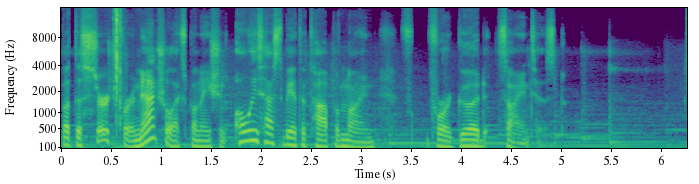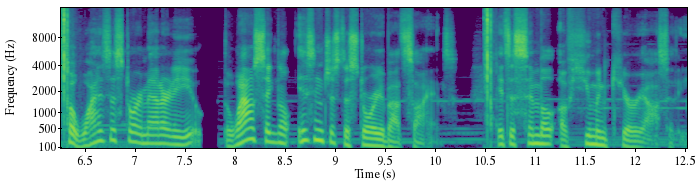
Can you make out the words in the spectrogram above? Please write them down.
but the search for a natural explanation always has to be at the top of mind for a good scientist. So why does this story matter to you? The WOW signal isn't just a story about science. It's a symbol of human curiosity.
